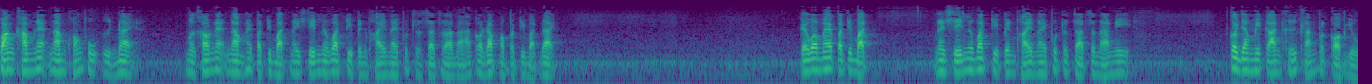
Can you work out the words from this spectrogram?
ฟังคำแนะนำของผู้อื่นได้ เมื่อเขาแนะนำให้ปฏิบัติในศีลในวัดที่เป็นภายในพุทธศาสนาก็รับมาปฏิบัติได้แต่ว่าแม้ปฏิบัติ ในศีลวัดที่เป็นภายในพุทธศาสนานี้ ก็ยังมีการถือครั้งประกอบอยู่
